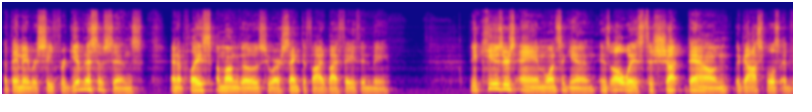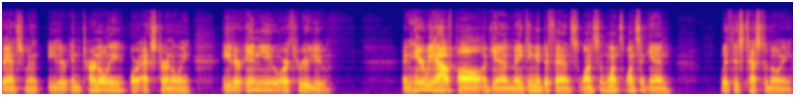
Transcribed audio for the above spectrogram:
that they may receive forgiveness of sins and a place among those who are sanctified by faith in me. The accuser's aim, once again, is always to shut down the gospel's advancement, either internally or externally either in you or through you. And here we have Paul again making a defense once and once once again with his testimony.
